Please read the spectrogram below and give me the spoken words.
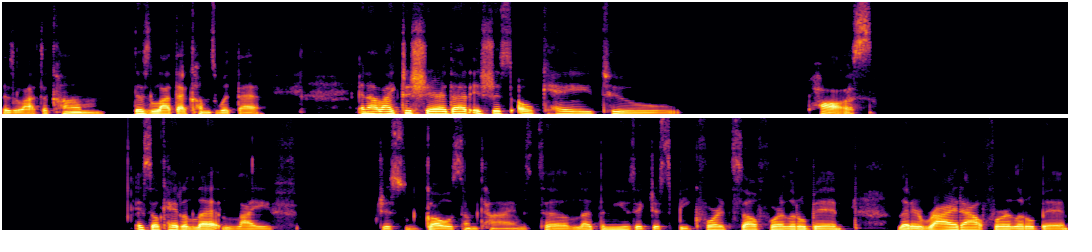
There's a lot to come, there's a lot that comes with that. And I like to share that it's just okay to pause. It's okay to let life just go sometimes, to let the music just speak for itself for a little bit, let it ride out for a little bit.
